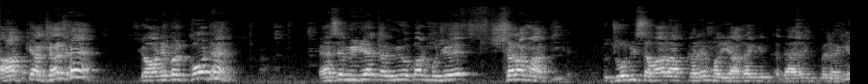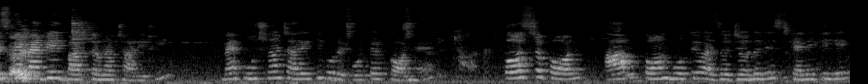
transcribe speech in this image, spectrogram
आप क्या जज हैं? क्या ऑनेबल कोर्ट है? ऐसे मीडिया कर्मियों पर मुझे शर्म आती है। तो जो भी सवाल आप करें मर्यादा के दायरे में रह के करें। मैं भी एक बात करना चाह रही थी। मैं पूछना चाह रही थी वो रिपोर्टर कौन है? फ़र्स्ट ऑफ़ ऑल आप कौन होते हो एज अ जर्नलिस्ट कहने के लिए?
